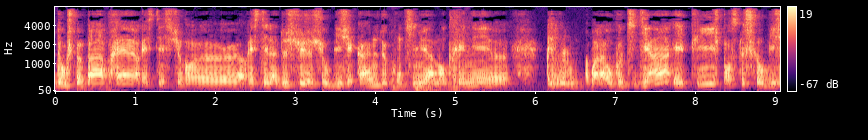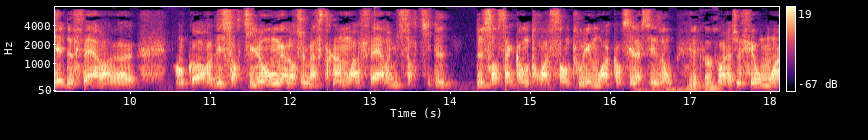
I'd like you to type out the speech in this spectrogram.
Donc je peux pas après rester sur euh, rester là-dessus. Je suis obligé quand même de continuer à m'entraîner, euh, voilà, au quotidien. Et puis je pense que je serai obligé de faire euh, encore des sorties longues. Alors je m'astreins moi à faire une sortie de 250-300 tous les mois quand c'est la saison. D'accord Voilà, je fais au moins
